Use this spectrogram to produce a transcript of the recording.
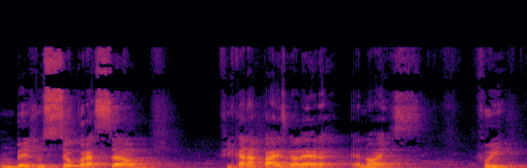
um beijo no seu coração. Fica na paz, galera. É nós. Fui.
